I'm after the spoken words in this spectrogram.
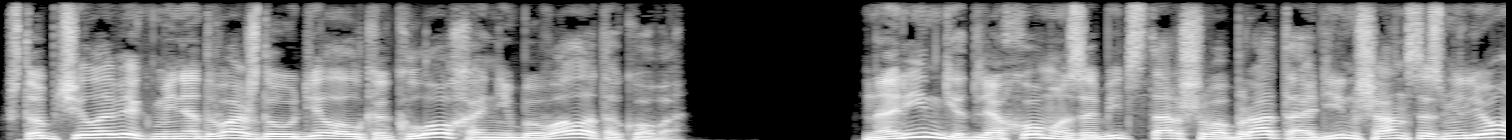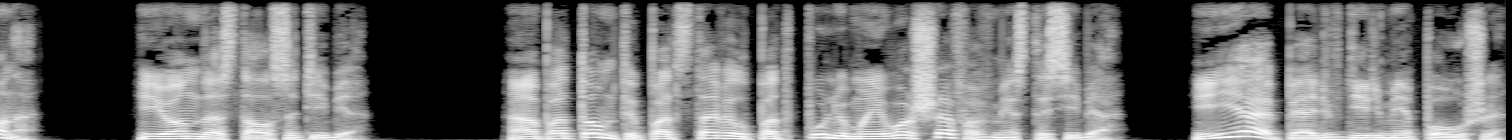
«Чтоб человек меня дважды уделал как лоха, не бывало такого. На ринге для Хомо забить старшего брата один шанс из миллиона и он достался тебе. А потом ты подставил под пулю моего шефа вместо себя, и я опять в дерьме по уши.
